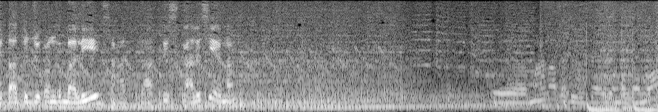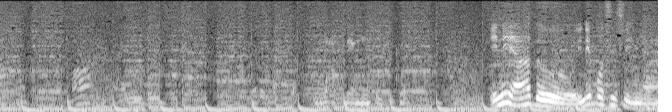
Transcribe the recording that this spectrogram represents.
kita tunjukkan kembali. Sangat praktis sekali sih emang. Eh, mana tadi? Oh, ini ya tuh. Ini posisinya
